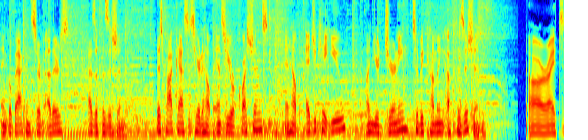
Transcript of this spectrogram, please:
and go back and serve others as a physician. This podcast is here to help answer your questions and help educate you on your journey to becoming a physician. All right,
